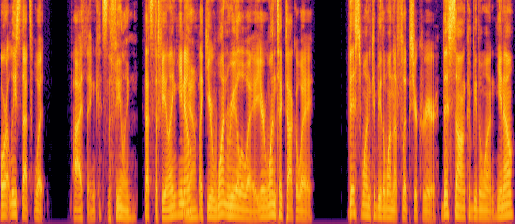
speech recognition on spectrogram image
Or at least that's what I think. It's the feeling. That's the feeling, you know? Yeah. Like you're one reel away, you're one TikTok away. This one could be the one that flips your career. This song could be the one, you know?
